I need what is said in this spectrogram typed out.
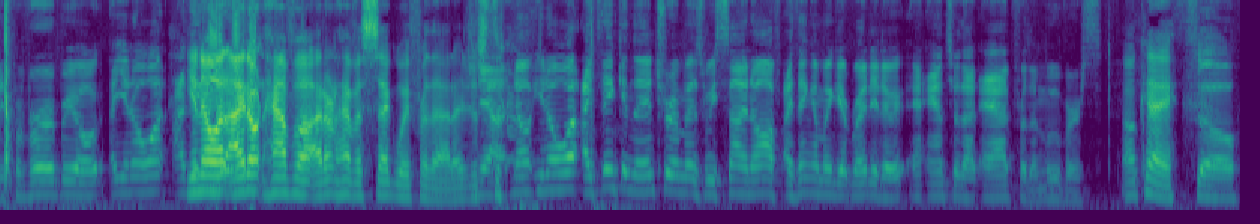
The proverbial. Uh, you know what? I you know what? I don't have a I don't have a segue for that. I just. Yeah, no, you know what? I think in the interim, as we sign off, I think I'm gonna get ready to a- answer that ad for the movers. Okay. So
